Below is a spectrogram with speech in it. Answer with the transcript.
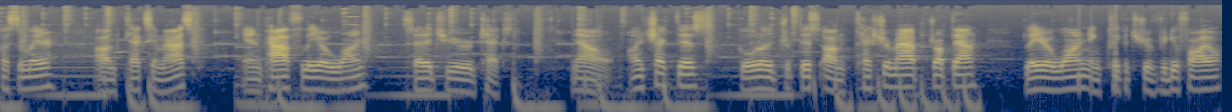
custom layer, um, text and mask, and path layer one, set it to your text. Now uncheck this, go to this um, texture map drop down, layer one, and click it to your video file,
